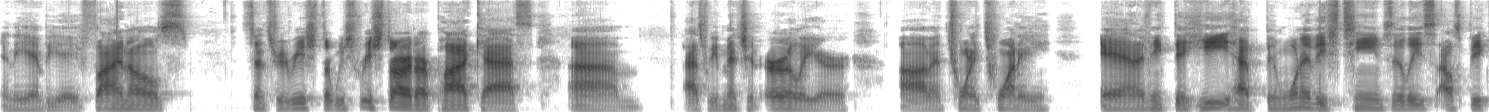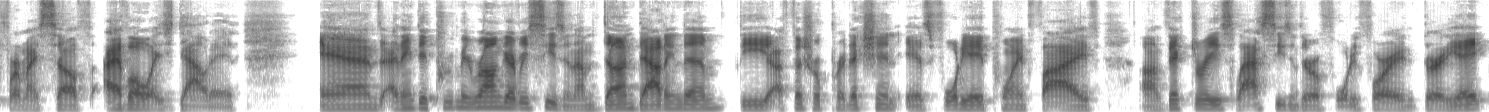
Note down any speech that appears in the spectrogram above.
in the NBA Finals. Since we restart, we restarted our podcast, um, as we mentioned earlier, um, in 2020, and I think the Heat have been one of these teams. At least I'll speak for myself. I've always doubted, and I think they prove me wrong every season. I'm done doubting them. The official prediction is 48.5 uh, victories. Last season they were 44 and 38.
